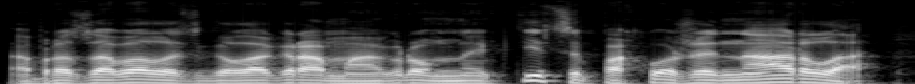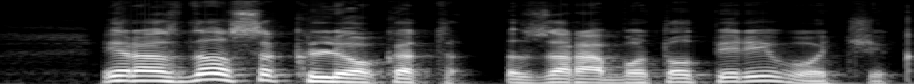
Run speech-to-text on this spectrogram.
Образовалась голограмма огромной птицы, похожей на орла, и раздался клекот, заработал переводчик.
